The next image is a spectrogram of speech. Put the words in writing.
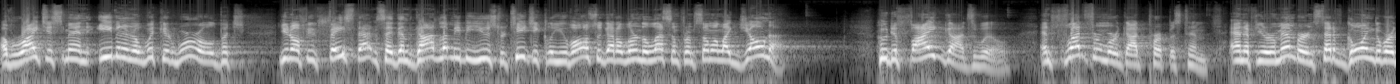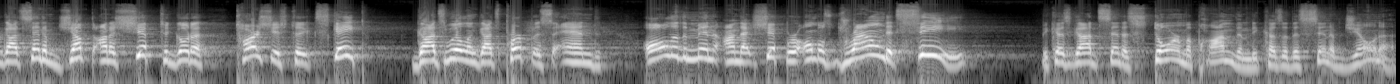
of righteous men, even in a wicked world. But, you know, if you face that and say, then God, let me be used strategically, you've also got to learn the lesson from someone like Jonah, who defied God's will and fled from where God purposed him. And if you remember, instead of going to where God sent him, jumped on a ship to go to Tarshish to escape God's will and God's purpose. And all of the men on that ship were almost drowned at sea because God sent a storm upon them because of the sin of Jonah.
